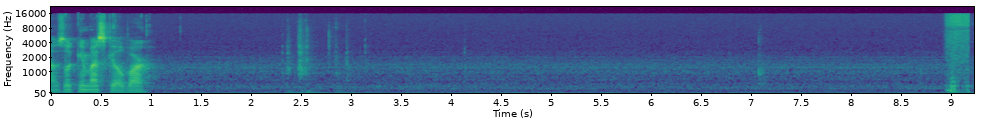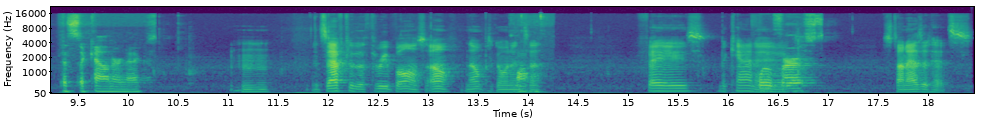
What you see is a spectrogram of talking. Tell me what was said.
I was looking at my skill bar. It's the counter next. Mm-hmm. It's after the three balls. Oh, nope, it's going into phase mechanic. Blue first. Stun as it hits.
